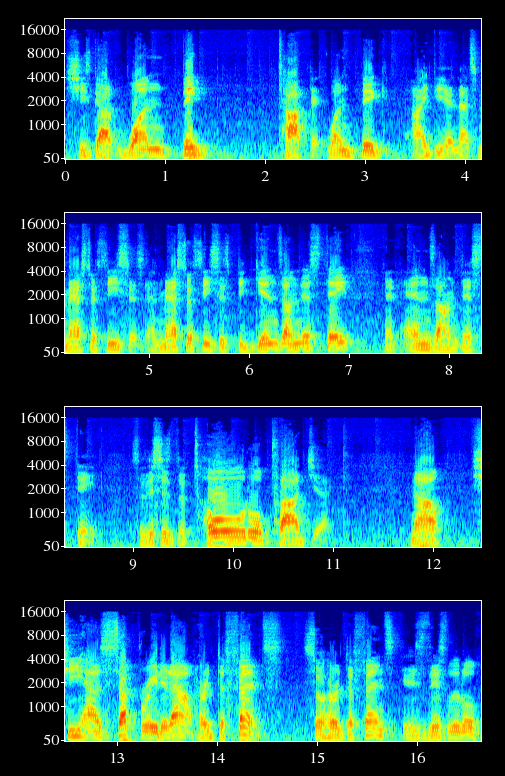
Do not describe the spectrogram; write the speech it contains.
she's got one big topic, one big idea, and that's master thesis. And master thesis begins on this date and ends on this date. So this is the total project. Now, she has separated out her defense. So her defense is this little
